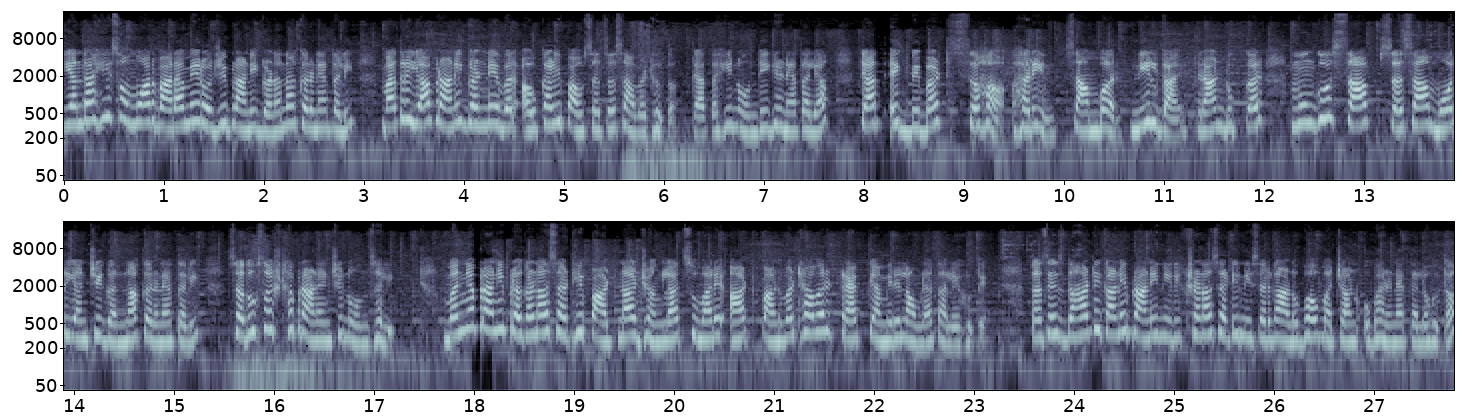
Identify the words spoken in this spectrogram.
यंदाही सोमवार बारा मे रोजी प्राणी गणना करण्यात आली. मात्र या प्राणी गणनेवर अवकाळी पावसाचं सावट होतं. त्यातही नोंदी घेण्यात आल्या. त्यात एक बिबट सह हरिण सांबर नीलगाय रानडुक्कर मुंगूस साप ससा मोर यांची गणना करण्यात आली. सदुसष्ट प्राण्यांची नोंद झाली. वन्य प्राणी प्रगणासाठी पाटणा जंगलात सुमारे आठ पाणवठ्यावर ट्रॅप कॅमेरे लावण्यात आले होते. तसेच दहा ठिकाणी प्राणी निरीक्षणासाठी निसर्ग अनुभव मचान उभारण्यात आलं होतं.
